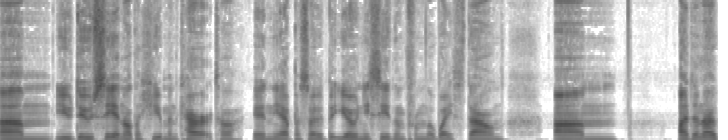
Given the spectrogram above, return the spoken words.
um, you do see another human character in the episode, but you only see them from the waist down. Um, I don't know.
